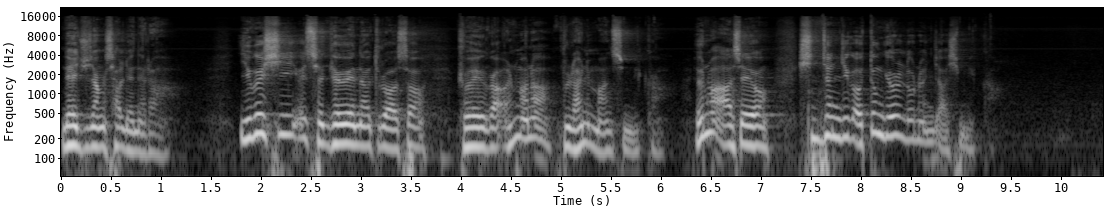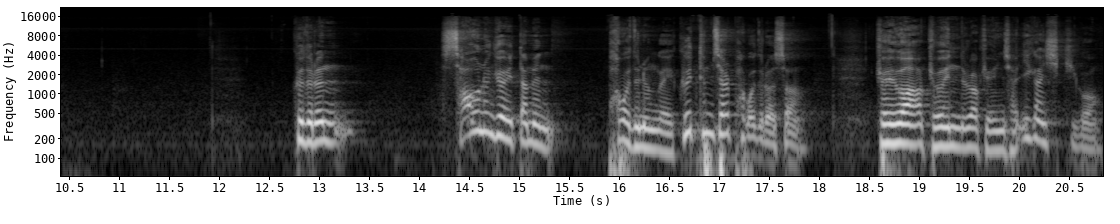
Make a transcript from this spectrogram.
내 주장 살려내라. 이것이 교회에 들어와서 교회가 얼마나 분란이 많습니까? 여러분 아세요? 신천지가 어떤 교회를 노는지 아십니까? 그들은 싸우는 교회 있다면 파고드는 거예요. 그 틈새를 파고들어서 교회와 교인들과 교인 사이 이간시키고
